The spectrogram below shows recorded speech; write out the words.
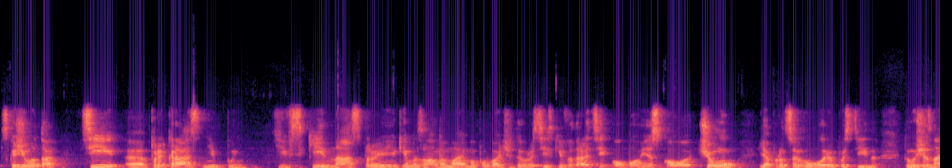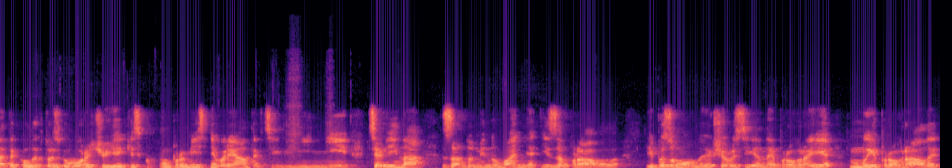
скажімо так, ці е, прекрасні бунтівські настрої, які ми з вами маємо побачити в Російській Федерації обов'язково. Чому я про це говорю постійно? Тому що знаєте, коли хтось говорить, що є якісь компромісні варіанти в цій війні, ні, ця війна за домінування і за правила. І безумовно, якщо Росія не програє, ми програли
